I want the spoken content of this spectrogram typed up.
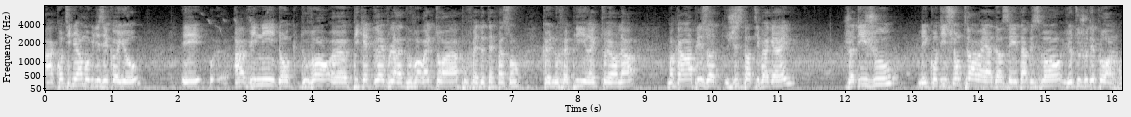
à continuer à mobiliser Koyo et à venir donc devant euh, piquet de grève là, devant rectorat pour faire de telle façon que nous fait plier recteur là. Je rappeler les autres juste un petit bagaille. Jeudi jour, les conditions de travail dans ces établissements, sont toujours déplorables.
